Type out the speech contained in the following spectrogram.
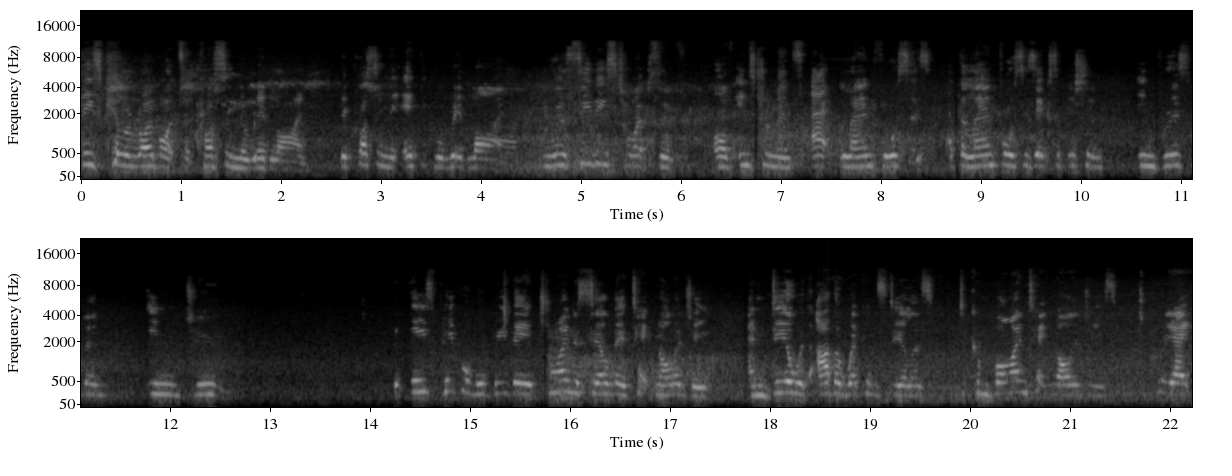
these killer robots are crossing the red line. They're crossing the ethical red line. You will see these types of of instruments at Land Forces, at the Land Forces exhibition in Brisbane in June. That these people will be there trying to sell their technology and deal with other weapons dealers to combine technologies to create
